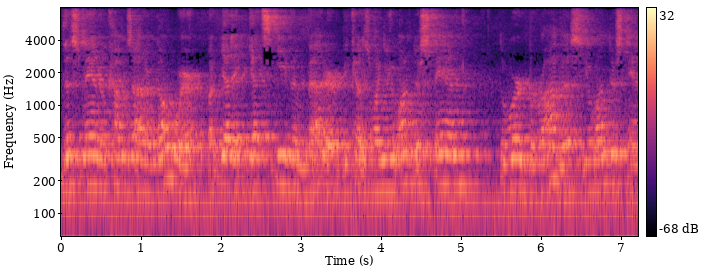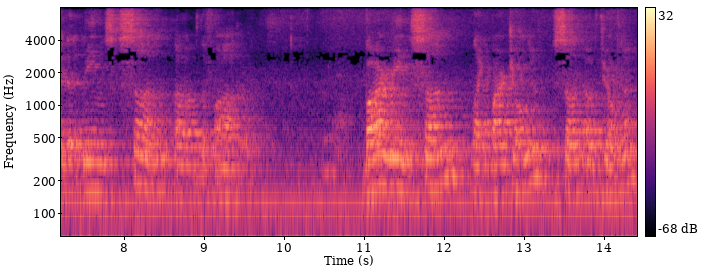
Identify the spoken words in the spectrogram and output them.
This man who comes out of nowhere, but yet it gets even better because when you understand the word Barabbas, you'll understand that it means son of the Father. Bar means son, like Bar Jonah, son of Jonah,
